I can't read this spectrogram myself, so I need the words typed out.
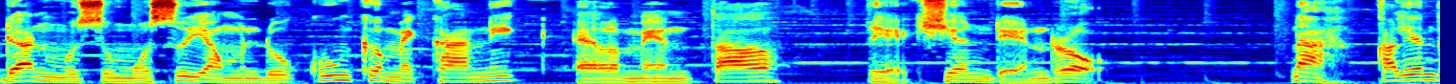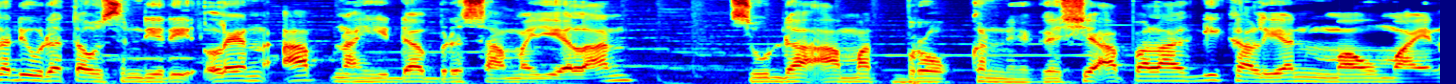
dan musuh-musuh yang mendukung ke mekanik elemental reaction Dendro. Nah, kalian tadi udah tahu sendiri line up Nahida bersama Yelan sudah amat broken ya guys ya apalagi kalian mau main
